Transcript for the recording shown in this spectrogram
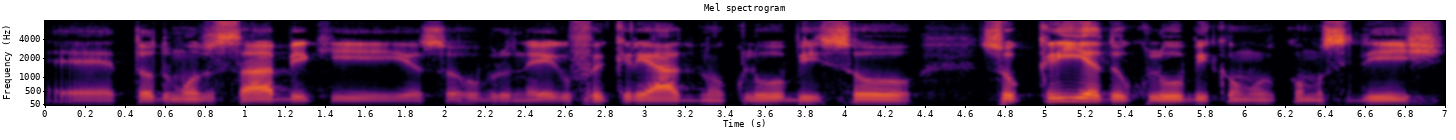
É, todo mundo sabe que eu sou rubro-negro, fui criado no clube, sou, sou cria do clube, como, como se diz.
